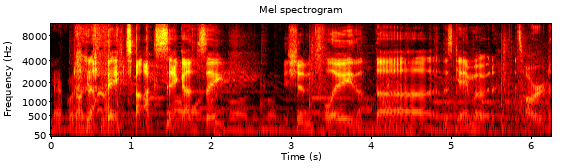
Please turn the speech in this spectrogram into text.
Careful, don't get sniped. toxic. I'm saying you shouldn't play the, the this game mode. It's hard.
